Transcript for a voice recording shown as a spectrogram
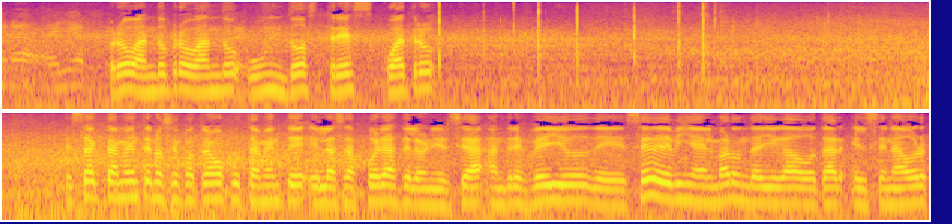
horas ayer. Probando, probando. 1, 2, 3, 4. Exactamente, nos encontramos justamente en las afueras de la Universidad Andrés Bello de sede de Viña del Mar, donde ha llegado a votar el senador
